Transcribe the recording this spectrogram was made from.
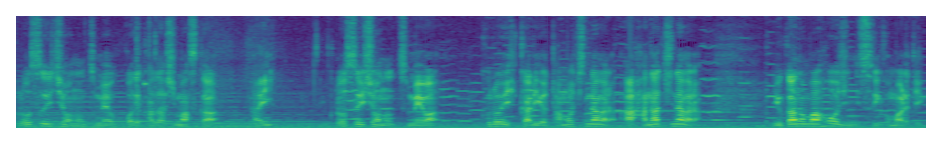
黒水晶の爪をここでかざしますか。はい。黒水晶の爪は黒い光を保ちながらあ放ちながら床の魔法陣に吸い込まれていく。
